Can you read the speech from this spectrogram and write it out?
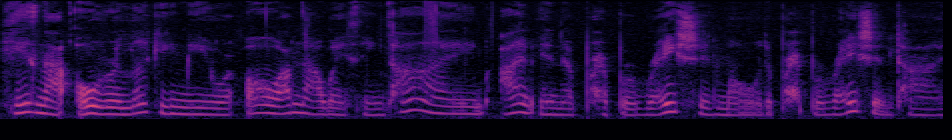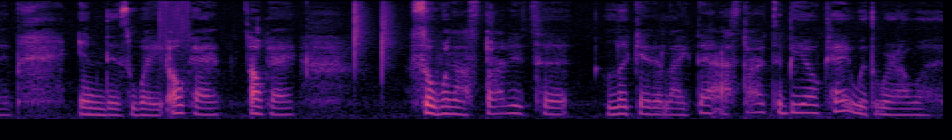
he's not overlooking me or oh, I'm not wasting time. I'm in a preparation mode, a preparation time in this way. Okay, okay. So when I started to look at it like that, I started to be okay with where I was.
